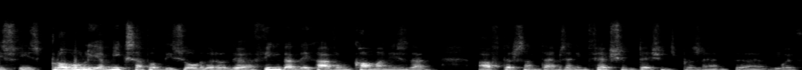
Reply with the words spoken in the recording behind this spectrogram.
is, is probably a mix-up of disorder. The thing that they have in common is that after sometimes an infection, patients present uh, with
